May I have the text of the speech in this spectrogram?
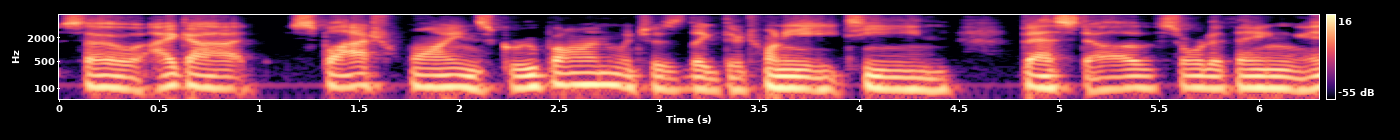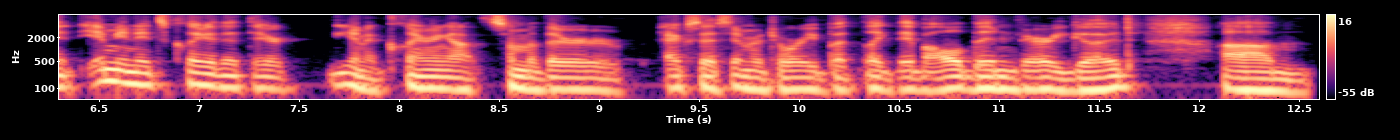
so I got Splash Wines Groupon, which is like their 2018 best of sort of thing. It, I mean, it's clear that they're you know clearing out some of their excess inventory, but like they've all been very good. Um,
